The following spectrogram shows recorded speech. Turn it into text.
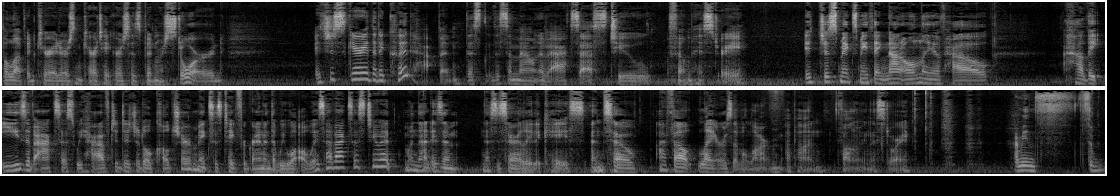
beloved curators and caretakers has been restored, it's just scary that it could happen. This this amount of access to film history. It just makes me think not only of how how the ease of access we have to digital culture makes us take for granted that we will always have access to it when that isn't necessarily the case. And so I felt layers of alarm upon following this story. I mean, the,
